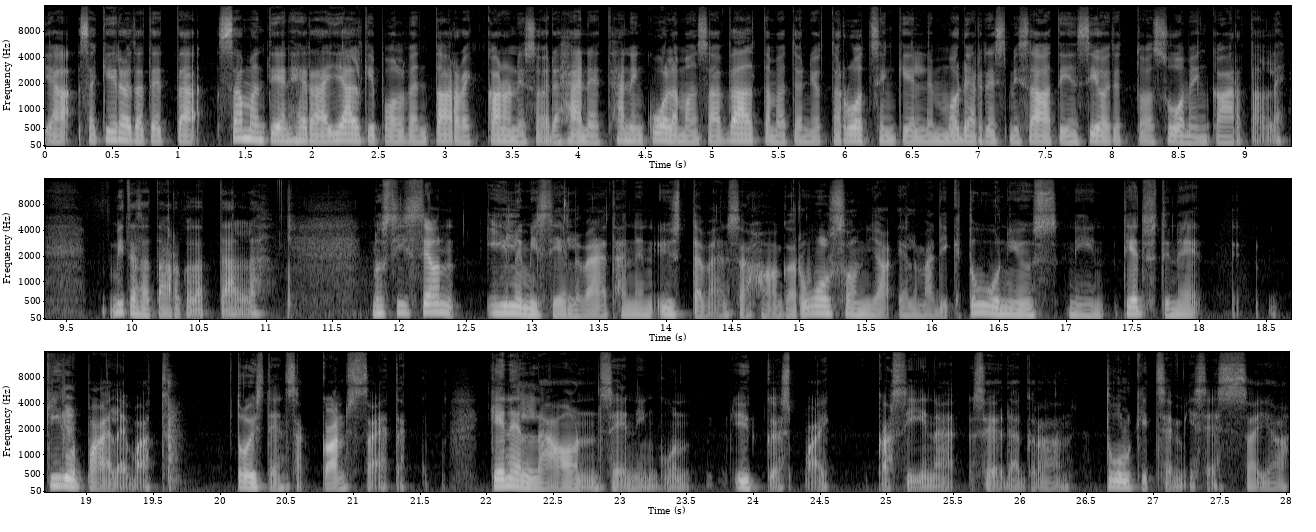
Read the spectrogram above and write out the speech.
Ja sä kirjoitat, että saman tien herää jälkipolven tarve kanonisoida hänet. Hänen kuolemansa on välttämätön, jotta ruotsinkielinen modernismi saatiin sijoitettua Suomen kartalle. Mitä sä tarkoitat tällä? No siis se on ilmiselvää, että hänen ystävänsä Hagar Olson ja Elma Dictonius, niin tietysti ne kilpailevat toistensa kanssa, että kenellä on se niin kuin ykköspaikka siinä Södergran tulkitsemisessa ja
